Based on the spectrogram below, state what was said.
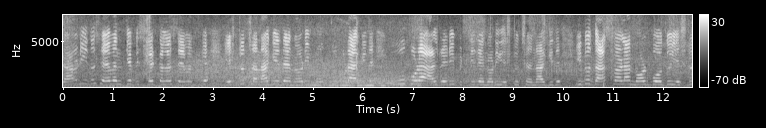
ನೋಡಿ, ಇದು ಸೇವಂತಿಗೆ, ಬಿಸ್ಕೆಟ್ ಕಲರ್ ಸೇವಂತಿಗೆ. ಎಷ್ಟು ಚೆನ್ನಾಗಿದೆ ನೋಡಿ ಮೊಗ್ಗು ಕೂಡ ಆಗಿದೆ. ಹೂವು ಕೂಡ ಆಲ್ರೆಡಿ ಬಿಟ್ಟಿದೆ ನೋಡಿ, ಎಷ್ಟು ಚೆನ್ನಾಗಿದೆ. ಇದು ದಾಸವಾಳ ನೋಡ್ಬೋದು ಎಷ್ಟು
